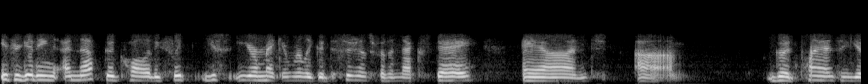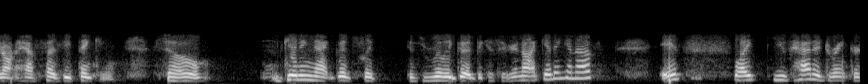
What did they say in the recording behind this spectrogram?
if you're getting enough good quality sleep you, you're making really good decisions for the next day and um, good plans and you don't have fuzzy thinking. So getting that good sleep is really good because if you're not getting enough, it's like you've had a drink or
